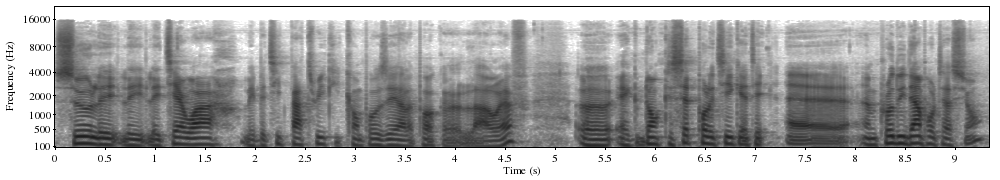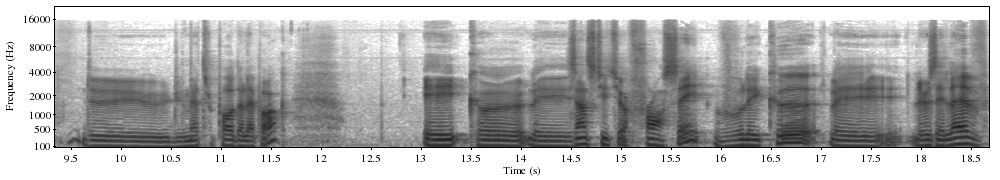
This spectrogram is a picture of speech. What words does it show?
sur les, les, terroirs, les petites patries qui composaient à l'époque euh, l'AOF. Euh, et donc, cette politique était euh, un produit d'importation du métropole de l'époque et que les instituteurs français voulaient que les, leurs élèves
